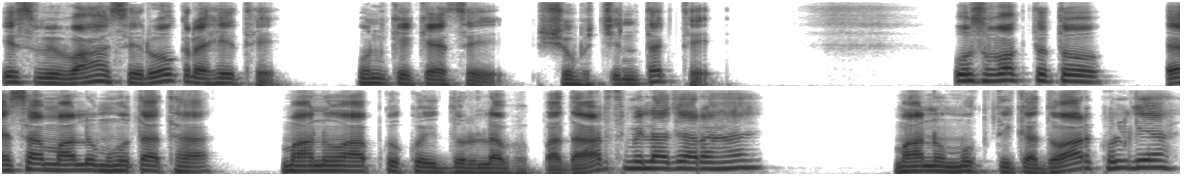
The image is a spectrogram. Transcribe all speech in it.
इस विवाह से रोक रहे थे, उनके कैसे शुभचिंतक थे। उस वक्त तो ऐसा मालूम होता था, मानो आपको कोई दुर्लभ पदार्थ मिला जा रहा है। मानो मुक्ति का द्वार खुल गया है।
